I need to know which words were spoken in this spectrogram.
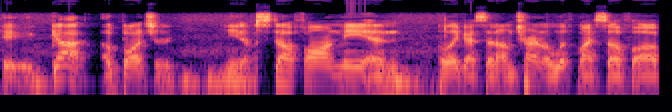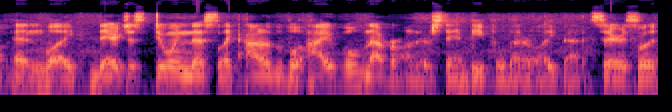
it got a bunch of you know stuff on me. And like i said i'm trying to lift myself up and like they're just doing this like out of the blue. I will never understand people that are like that seriously.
